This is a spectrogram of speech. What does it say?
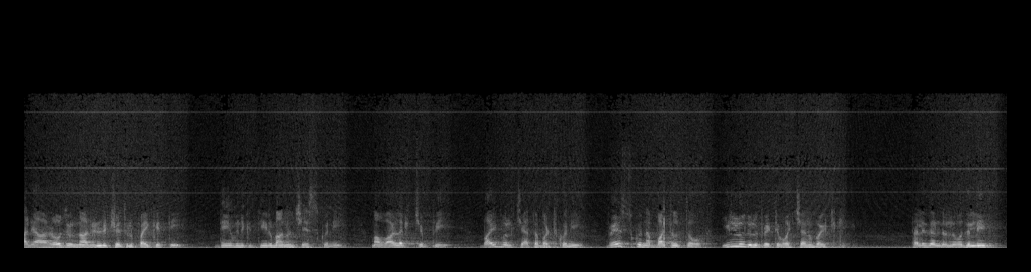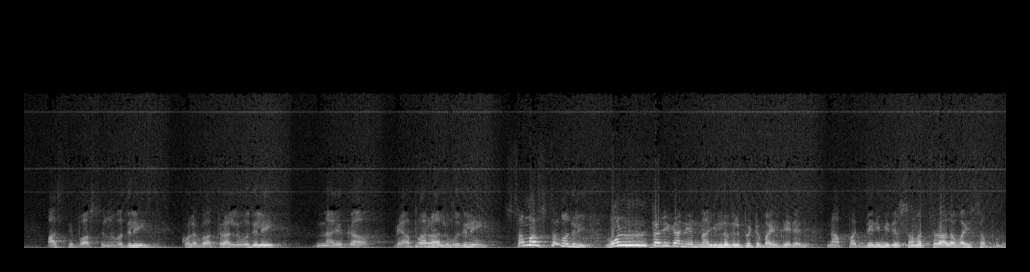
అని ఆ రోజు నా రెండు చేతులు పైకెత్తి దేవునికి తీర్మానం చేసుకుని మా వాళ్ళకి చెప్పి బైబిల్ చేతబట్టుకొని వేసుకున్న బట్టలతో ఇల్లు పెట్టి వచ్చాను బయటికి. తల్లిదండ్రులు వదిలి ఆస్తిపాస్తులను వదిలి కులగోత్రాలను వదిలి నా యొక్క వ్యాపారాలు వదిలి సమస్తం వదిలి ఒంటరిగా నేను నా ఇల్లు వదిలిపెట్టి బయలుదేరాను. నా పద్దెనిమిది సంవత్సరాల వయసు అప్పుడు.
